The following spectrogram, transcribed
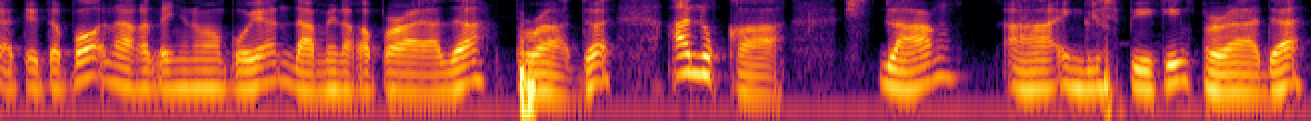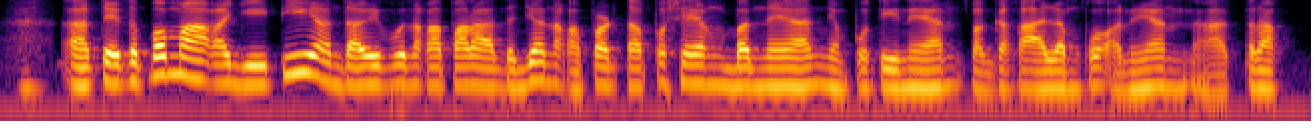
At ito po, nakita nyo naman po yan, dami naka-Prada. Prada? Ano ka? Lang? uh, English speaking, parada. At ito po mga ka-GT, ang dami po nakaparada dyan, nakapart. Tapos yung van na yan, yung puti na yan, pagkakaalam ko, ano yan, uh, truck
